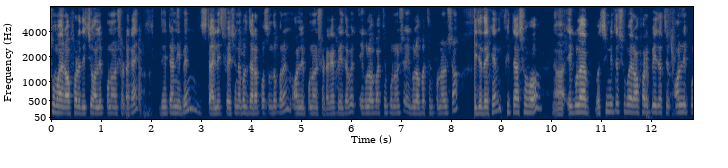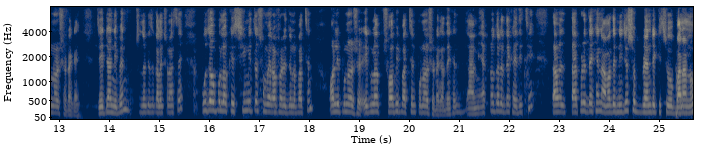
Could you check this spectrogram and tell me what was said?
সময়ের অফারে দিচ্ছি অনলি পনেরোশো টাকায়। যেটা নেবেন স্টাইলিশ ফ্যাশনেবল যারা পছন্দ করেন অনলি পনেরোশো টাকায় পেয়ে যাবেন। এগুলো পাচ্ছেন পনেরোশো এগুলো পাচ্ছেন পনেরোশো। এই যে দেখেন, ফিতা সহ এগুলা সীমিত সময়ের অফারে পেয়ে যাচ্ছেন অনলি পনেরোশো টাকায়। যেটা নেবেন, সুন্দর কিছু কালেকশন আছে। পূজা উপলক্ষে সীমিত সময়ের অফারের জন্য পাচ্ছেন অনলি পনেরোশো। এগুলো সবই পাচ্ছেন পনেরোশো টাকা। দেখেন, আমি এক নজরে দেখাই দিচ্ছি। তারপরে দেখেন, আমাদের নিজস্ব ব্র্যান্ডে কিছু বানানো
